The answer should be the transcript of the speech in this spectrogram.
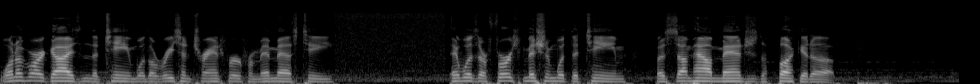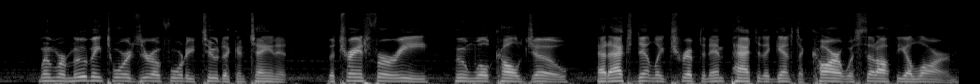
One of our guys in the team was a recent transfer from MST. It was their first mission with the team, but somehow manages to fuck it up. When we're moving towards 042 to contain it, the transferee, whom we'll call Joe, had accidentally tripped and impacted against a car which set off the alarm.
